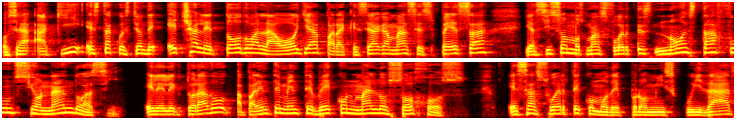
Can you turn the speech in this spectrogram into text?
O sea, aquí esta cuestión de échale todo a la olla para que se haga más espesa y así somos más fuertes, no está funcionando así. El electorado aparentemente ve con malos ojos esa suerte como de promiscuidad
